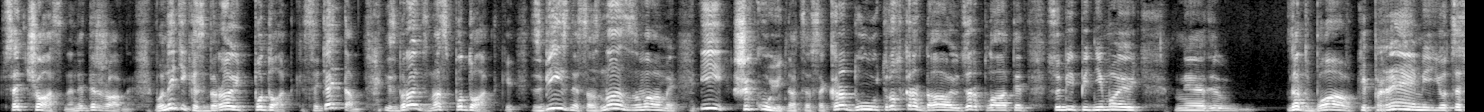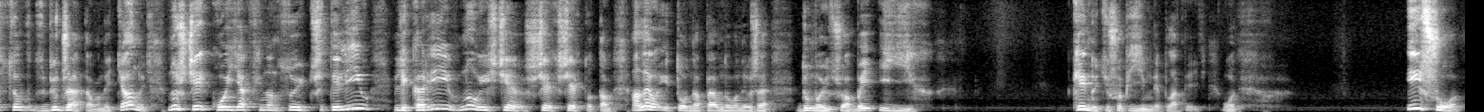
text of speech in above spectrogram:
все частне, не державне. Вони тільки збирають податки. Сидять там і збирають з нас податки. З бізнеса, з нас з вами. І шикують на це все. Крадуть, розкрадають, зарплати, собі піднімають. е, надбавки, премії, оце з, бюджету вони тягнуть. Ну, ще кої як фінансують вчителів, лікарів, ну і ще, ще, ще хто там. Але і то, напевно, вони вже думають, що аби і їх кинуть, і щоб їм не платить. От. І що?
